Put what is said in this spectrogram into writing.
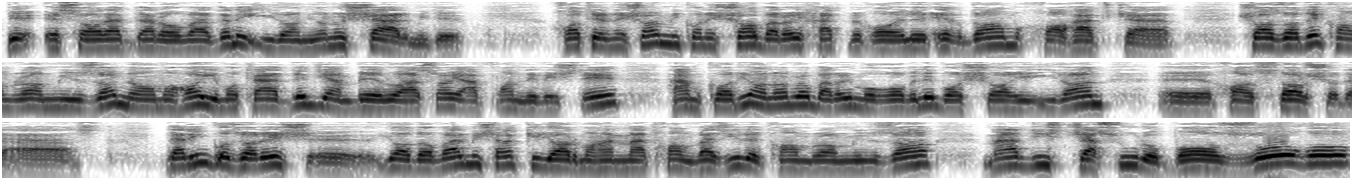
به اسارت درآوردن ایرانیان رو شر میده. خاطر نشان می‌کنه شاه برای ختم قائل اقدام خواهد کرد. شاهزاده کامران میرزا نامه های متعددی هم به رؤسای افغان نوشته. همکاری آنان را برای مقابله با شاه ایران خواستار شده است. در این گزارش یادآور می شود که یار محمد خان وزیر کامران میرزا مردی است جسور و باذوق و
